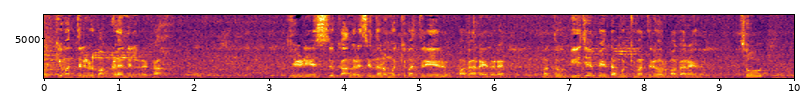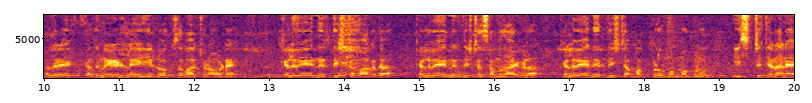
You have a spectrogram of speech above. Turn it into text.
ಮುಖ್ಯಮಂತ್ರಿಗಳು ಮಕ್ಕಳೇ ನಿಲ್ಲಬೇಕಾ? ಜೆ ಡಿ ಎಸ್, ಕಾಂಗ್ರೆಸ್ಸಿಂದನೂ ಮುಖ್ಯಮಂತ್ರಿ ಮಗನೇ ಇದ್ದಾರೆ ಮತ್ತು ಬಿ ಜೆ ಪಿಯಿಂದ ಮುಖ್ಯಮಂತ್ರಿ ಅವ್ರ ಮಗನೇ ಇದ್ದಾರೆ. ಸೊ ಅಂದರೆ ಹದಿನೇಳನೇ ಈ ಲೋಕಸಭಾ ಚುನಾವಣೆ ಕೆಲವೇ ನಿರ್ದಿಷ್ಟ ಭಾಗದ, ಕೆಲವೇ ನಿರ್ದಿಷ್ಟ ಸಮುದಾಯಗಳ, ಕೆಲವೇ ನಿರ್ದಿಷ್ಟ ಮಕ್ಕಳು, ಮೊಮ್ಮಕ್ಕಳು, ಇಷ್ಟು ಜನನೇ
